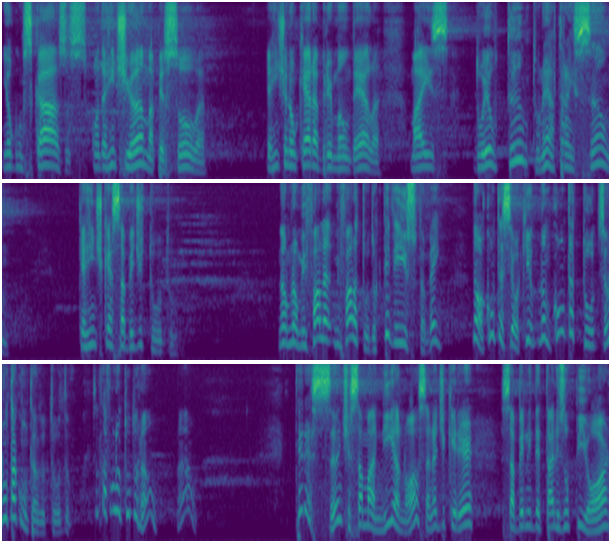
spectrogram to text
Em alguns casos, quando a gente ama a pessoa, e a gente não quer abrir mão dela, mas doeu tanto, né, a traição, que a gente quer saber de tudo. Não, não, me fala, me fala tudo. Teve isso também? Não, aconteceu aquilo? Não, conta tudo. Você não está contando tudo. Você não está falando tudo, não. Não. Interessante essa mania nossa, né, de querer saber em detalhes o pior.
